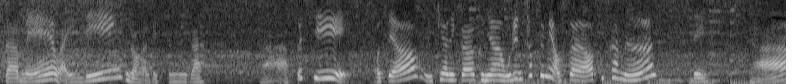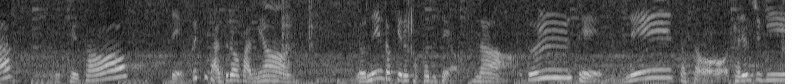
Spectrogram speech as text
그 다음에 와인딩 들어가겠습니다. 자, 끝이 어때요? 이렇게 하니까 그냥 우린 첫 뜸이 없어요. 피카는. 네. 자, 이렇게 해서 네, 끝이 다 들어가면 연예인 덮개를 덮어주세요. 하나, 둘, 셋, 넷, 다섯. 다려주기.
